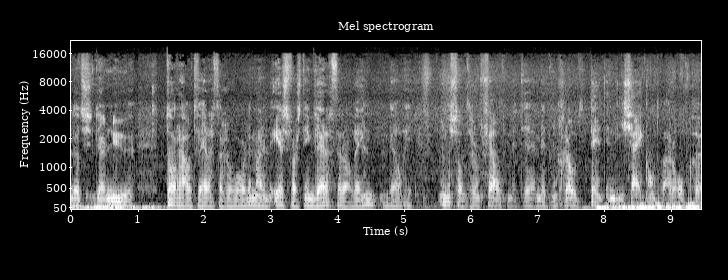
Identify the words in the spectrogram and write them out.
Dat is daar nu uh, Torhout Werchter geworden. Maar eerst was het in Werchter alleen, in België. En dan stond er een veld met, eh, met een grote tent. En die zijkanten waren opge...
